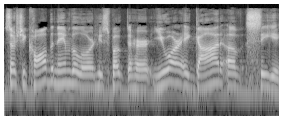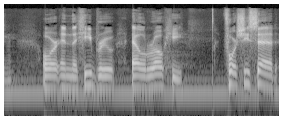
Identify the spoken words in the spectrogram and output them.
So she called the name of the Lord who spoke to her, You are a God of seeing or in the Hebrew, El Rohi. For she said,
